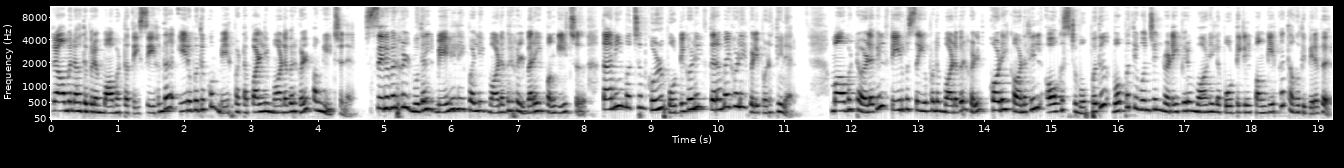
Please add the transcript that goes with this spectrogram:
ராமநாதபுரம் மாவட்டத்தைச் சேர்ந்த இருபதுக்கும் மேற்பட்ட பள்ளி மாணவர்கள் பங்கேற்றனர். சிறுவர்கள் முதல் மேல்நிலைப் பள்ளி மாணவர்கள் வரை பங்கேற்று தனி மற்றும் குழு போட்டிகளில் திறமைகளை வெளிப்படுத்தினர். மாவட்ட அளவில் தேர்வு செய்யப்படும் மாணவர்கள் கொடைக்கானலில் ஆகஸ்ட் முப்பது முப்பத்தி ஒன்றில் நடைபெறும் மாநில போட்டியில் பங்கேற்க தகுதி பெறுவர்.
